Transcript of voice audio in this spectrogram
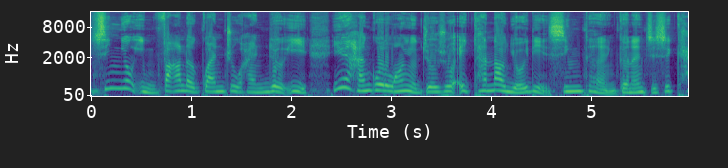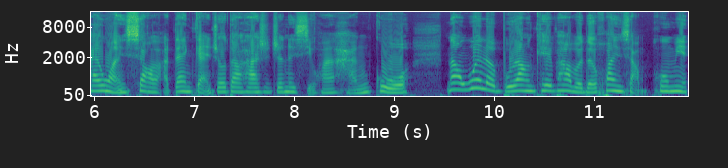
新又引发了关关注和热议，因为韩国的网友就说：“哎，看到有一点心疼，可能只是开玩笑啦，但感受到他是真的喜欢韩国。”那为了不让 K-pop 的幻想破灭，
